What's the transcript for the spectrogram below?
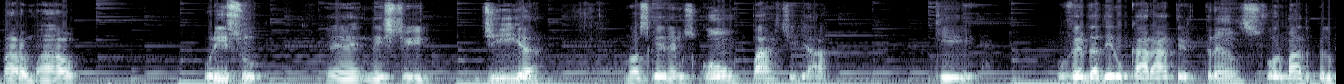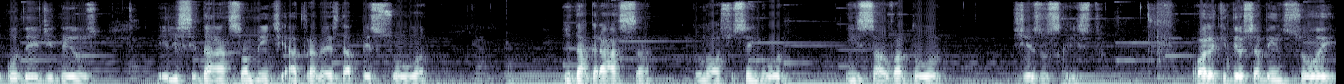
para o mal. Por isso, é, neste dia, nós queremos compartilhar que o verdadeiro caráter transformado pelo poder de Deus, ele se dá somente através da pessoa e da graça do nosso Senhor e Salvador Jesus Cristo. Olha que Deus te abençoe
